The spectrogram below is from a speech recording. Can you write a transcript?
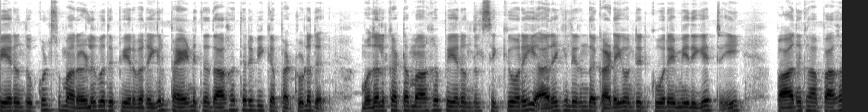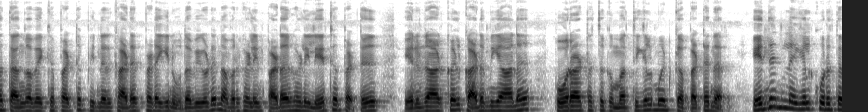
பேருந்துக்குள் சுமார் எழுபது பேர் வரையில் பயணித்ததாக தெரிவிக்கப்பட்டுள்ளது. முதல் கட்டமாக பேருந்தில் சிக்கியோரை அருகில் இருந்த கடையொன்றின் கூரை மீது ஏற்றி பாதுகாப்பாக தங்க வைக்கப்பட்டு பின்னர் கடற்படையின் உதவியுடன் அவர்களின் படகுகளில் ஏற்றப்பட்டு இரு நாட்கள் கடுமையான போராட்டத்துக்கு மத்தியில் மீட்கப்பட்டனர். இந்த நிலையில் குறித்த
